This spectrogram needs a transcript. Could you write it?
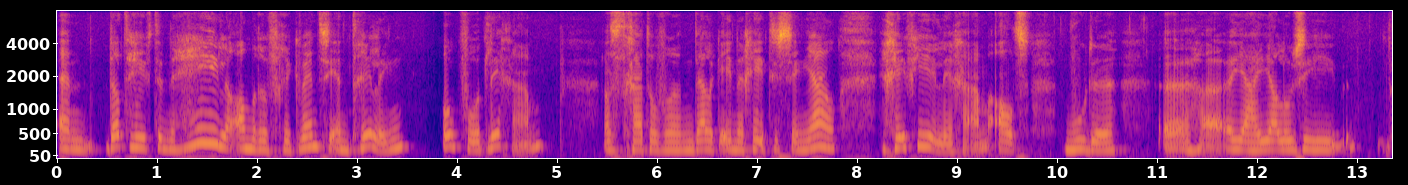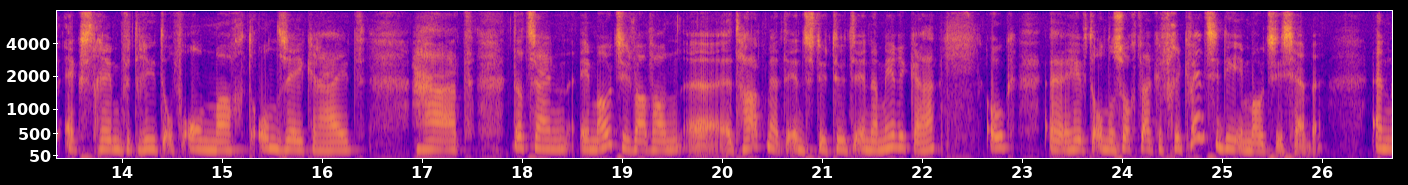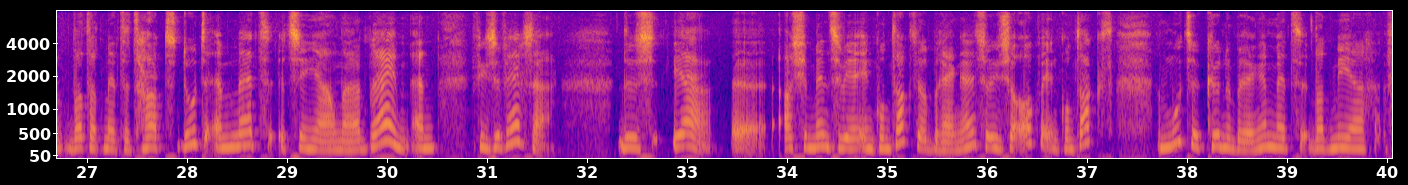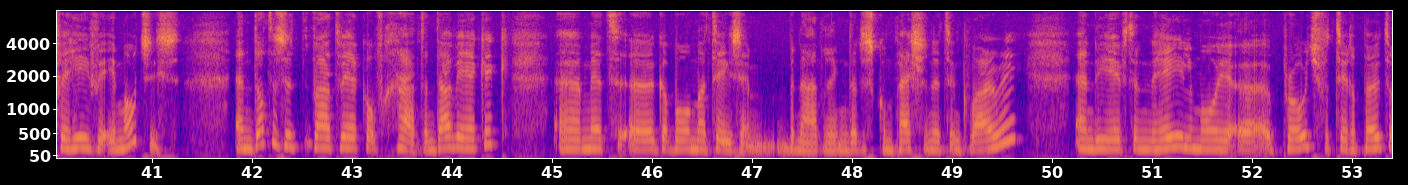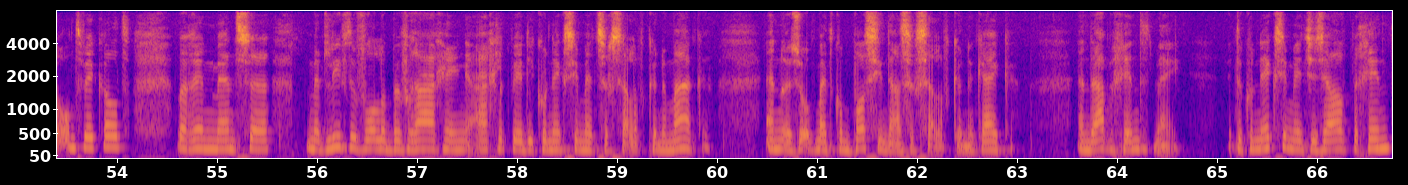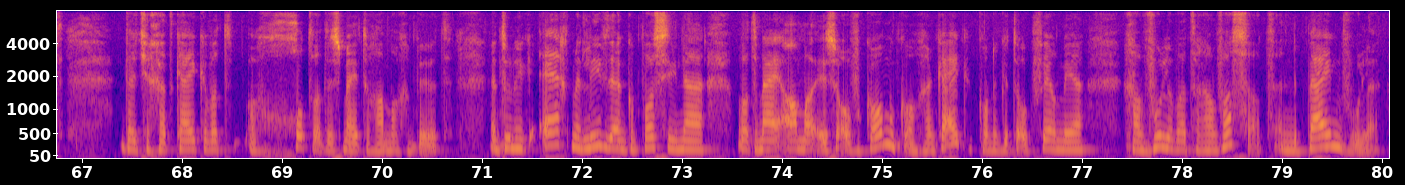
En dat heeft een hele andere frequentie en trilling, ook voor het lichaam. Als het gaat over een welk energetisch signaal geef je je lichaam als woede, eh, ja, jaloezie, extreem verdriet of onmacht, onzekerheid, haat. Dat zijn emoties waarvan eh, het HeartMath Instituut in Amerika ook heeft onderzocht welke frequentie die emoties hebben. En wat dat met het hart doet en met het signaal naar het brein en vice versa. Dus ja, eh, als je mensen weer in contact wil brengen, zul je ze ook weer in contact moeten kunnen brengen met wat meer verheven emoties. En dat is het, waar het werk over gaat. En daar werk ik eh, met eh Gabor Maté benadering. Dat is Compassionate Inquiry. En die heeft een hele mooie eh, approach voor therapeuten ontwikkeld. Waarin mensen met liefdevolle bevraging eigenlijk weer die connectie met zichzelf kunnen maken. En dus ook met compassie naar zichzelf kunnen kijken. En daar begint het mee. De connectie met jezelf begint dat je gaat kijken, wat, oh god, wat is mij toch allemaal gebeurd. En toen ik echt met liefde en compassie naar wat mij allemaal is overkomen kon gaan kijken, kon ik het ook veel meer gaan voelen wat eraan vast zat. En de pijn voelen.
